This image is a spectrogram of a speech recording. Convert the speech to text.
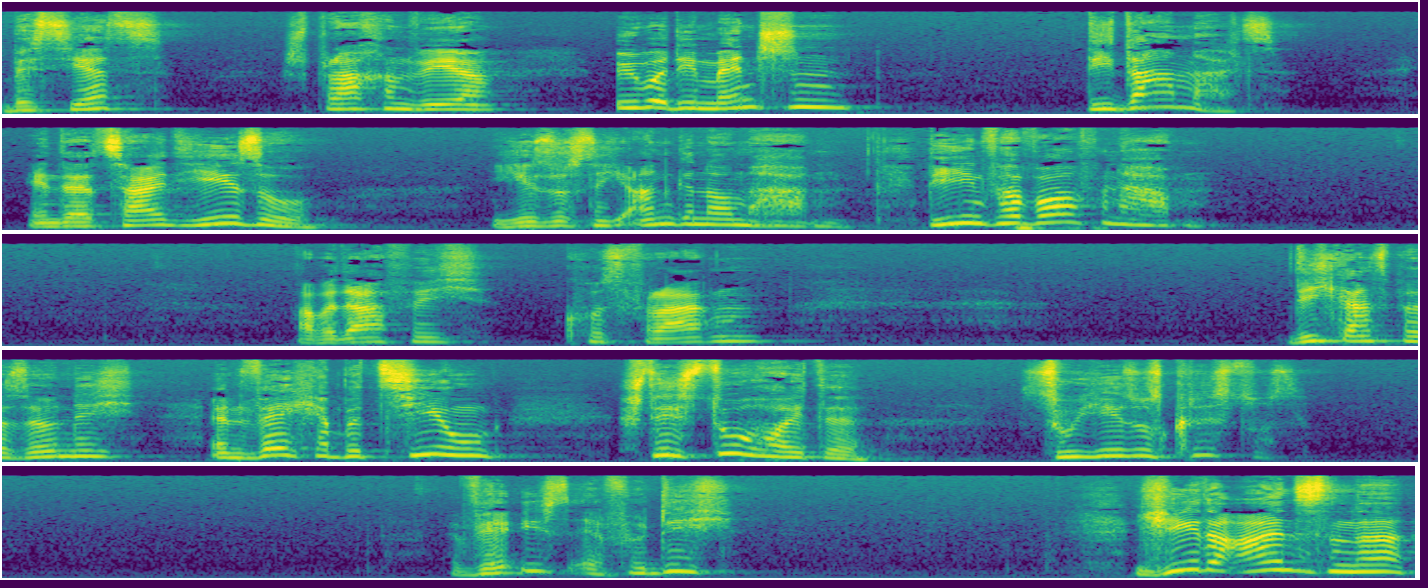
Bis jetzt sprachen wir über die Menschen, die damals in der Zeit Jesu Jesus nicht angenommen haben, die ihn verworfen haben. Aber darf ich kurz fragen, dich ganz persönlich, in welcher Beziehung stehst du heute zu Jesus Christus? Wer ist er für dich? Jeder Einzelne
